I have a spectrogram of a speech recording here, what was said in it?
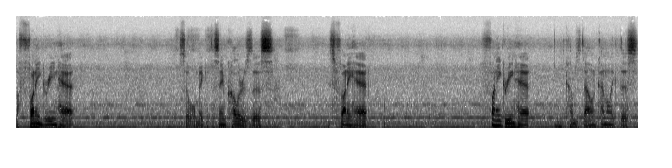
a funny green hat. So we'll make it the same color as this. His funny hat. Funny green hat. Comes down kind of like this.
